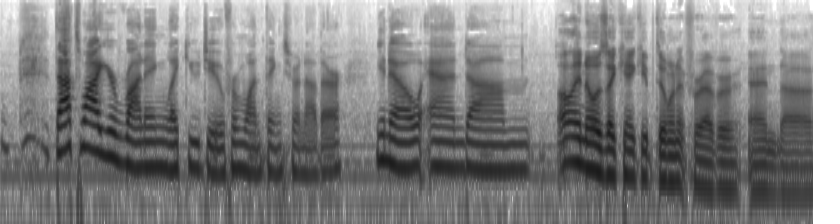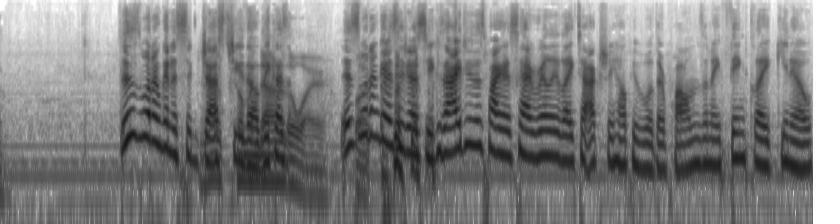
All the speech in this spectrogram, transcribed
that's why you're running like you do from one thing to another, you know, and um, All I know is I can't keep doing it forever, and uh, this is what I'm going to suggest to you though coming down to because wire, this is what I'm going to suggest to you because I do this podcast 'cause I really like to actually help people with their problems and I think like, you know,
